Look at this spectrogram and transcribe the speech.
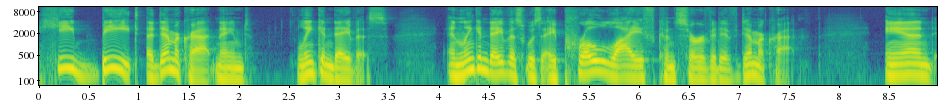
he beat a Democrat named Lincoln Davis. And Lincoln Davis was a pro-life conservative Democrat. And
